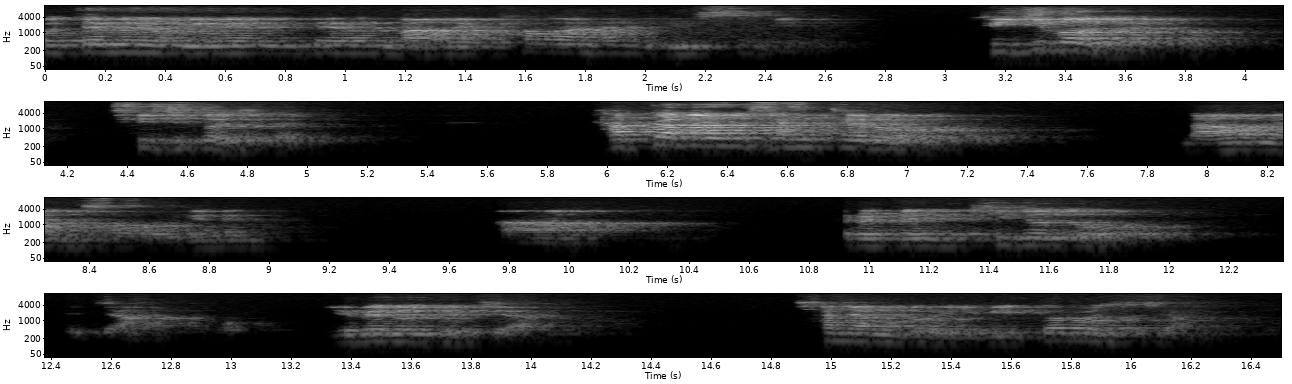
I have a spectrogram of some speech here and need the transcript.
그것 때문에 우리는 때로는 마음의 평안을 잃습니다. 뒤집어져요. 뒤집어져요. 답답한 상태로 나오면서 우리는 아, 그럴 때는 기도도 되지 않고 예배도 되지 않고 찬양도 입이 떨어지지 않고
